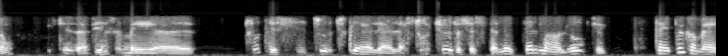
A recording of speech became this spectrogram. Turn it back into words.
ont mais euh, toute, la, structure de ce système est tellement lourde que c'est un peu comme un,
